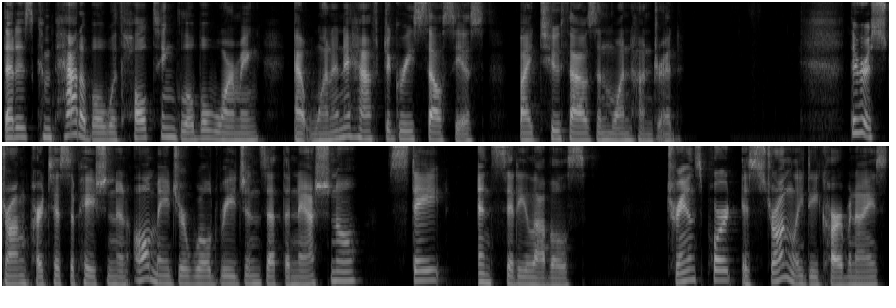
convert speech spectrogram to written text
that is compatible with halting global warming at 1.5 degrees Celsius by 2100. There is strong participation in all major world regions at the national, state, and city levels. Transport is strongly decarbonized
